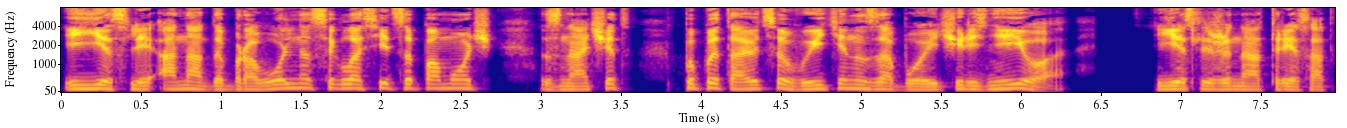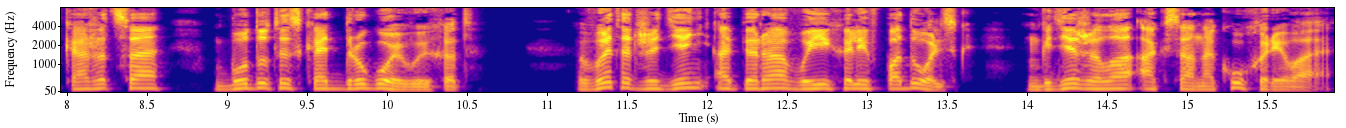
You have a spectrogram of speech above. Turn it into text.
и если она добровольно согласится помочь, значит, попытаются выйти на забои через нее. Если же наотрез откажется, будут искать другой выход. В этот же день опера выехали в Подольск, где жила Оксана Кухарева.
